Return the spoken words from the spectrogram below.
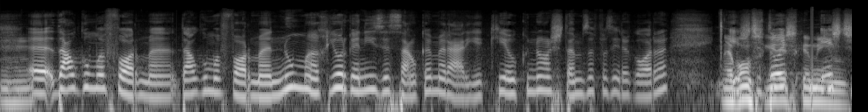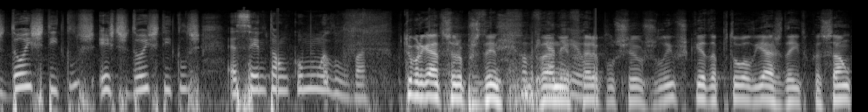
Uhum. Uh, de alguma forma, de alguma forma, numa reorganização camarária, que é o que nós estamos a fazer agora, é estes, dois, estes dois títulos, estes dois títulos assentam como uma luva. Muito obrigado, Sra. Presidente Vânia Ferreira, pelos seus livros, que adaptou, aliás, da educação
